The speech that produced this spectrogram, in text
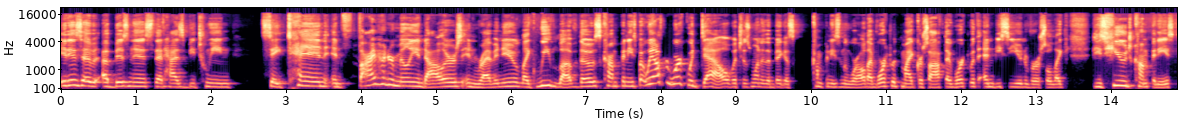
It is a, a business that has between say 10 and 500 million dollars in revenue. Like we love those companies but we also work with dell which is one of the biggest companies in the world. I've worked with microsoft. I've worked with nbc universal like these huge companies.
